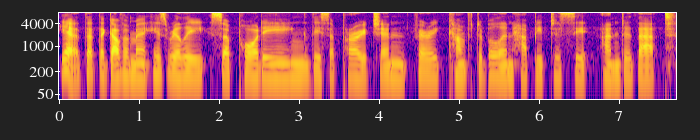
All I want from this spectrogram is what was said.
yeah, that the government is really supporting this approach and very comfortable and happy to sit under that.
